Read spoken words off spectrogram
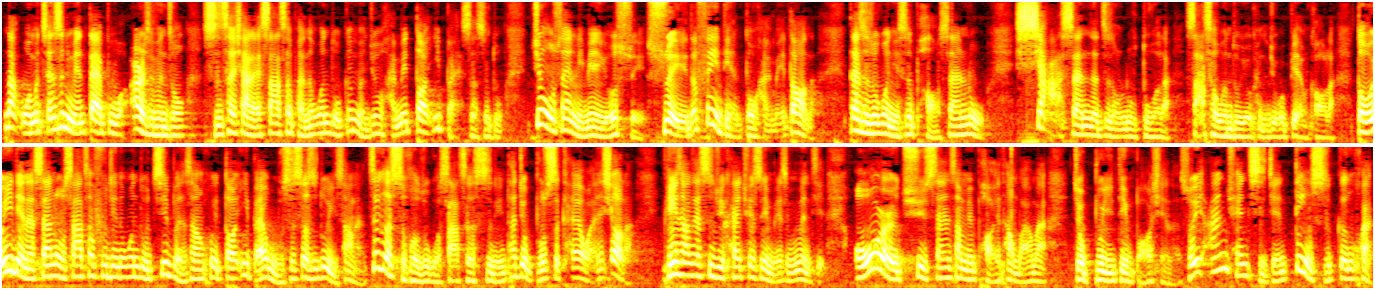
那我们城市里面代步二十分钟，实测下来刹车盘的温度。根本就还没到一百摄氏度，就算里面有水，水的沸点都还没到呢。但是如果你是跑山路、下山的这种路多了，刹车温度有可能就会变高了。陡一点的山路，刹车附近的温度基本上会到一百五十摄氏度以上了。这个时候如果刹车失灵，它就不是开玩笑了。平常在市区开确实也没什么问题，偶尔去山上面跑一趟玩玩就不一定保险了。所以安全起见，定时更换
